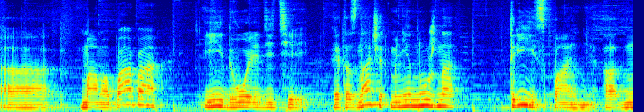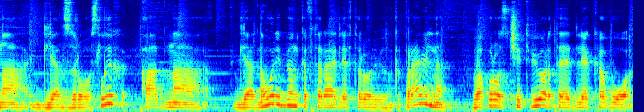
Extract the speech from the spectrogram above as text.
мама, папа, и двое детей. Это значит, мне нужно три спальни. Одна для взрослых, одна для одного ребенка, вторая для второго ребенка. Правильно? Вопрос, четвертая для кого?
